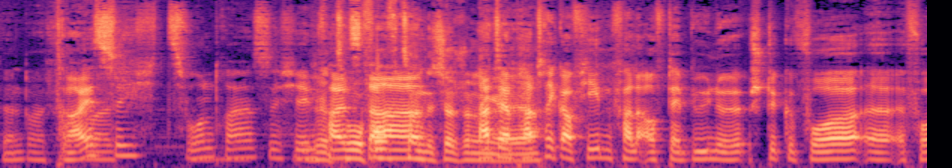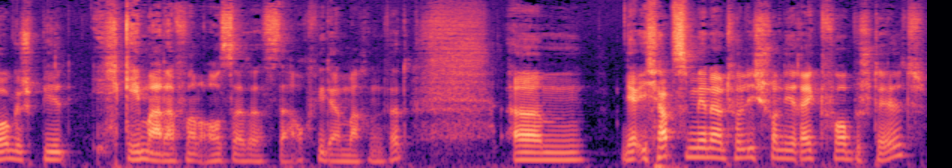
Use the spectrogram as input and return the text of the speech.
30, 32, jedenfalls 215 da ist ja schon hat der länger, ja. Patrick auf jeden Fall auf der Bühne Stücke vor, äh, vorgespielt. Ich gehe mal davon aus, dass er das da auch wieder machen wird. Ähm, ja, ich habe es mir natürlich schon direkt vorbestellt.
